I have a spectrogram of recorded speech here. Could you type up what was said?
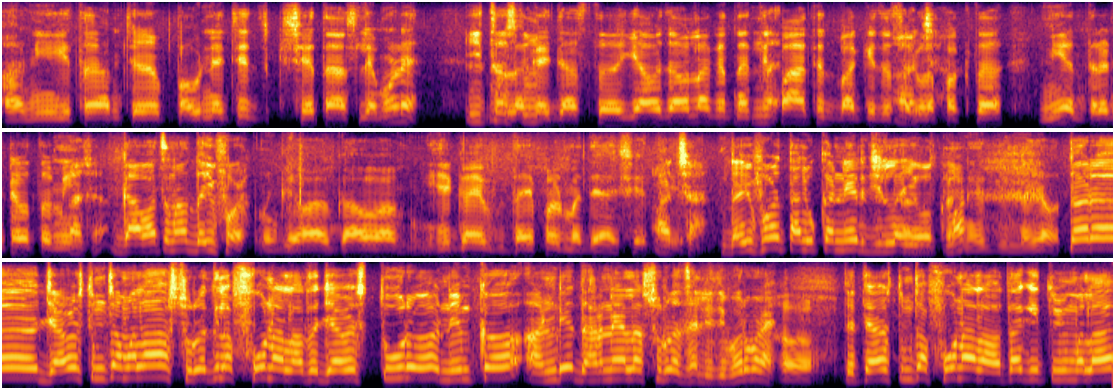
आणि इथं आमच्या पाहुण्याचे शेत असल्यामुळे इथंच मला तुम्ही- काही जास्त यावं जावं लागत नाही ते नाही. पाहतात बाकीचं सगळं अच्छा. फक्त नियंत्रण ठेवतो मी. अच्छा. गावाचं नाव दैफळ गाव गाव हे गाय दैफळमध्ये शेत. अच्छा. दैफळ तालुका नेर जिल्हा यवतमाळ. जिल्हा यवतमाळ. तर अ, ज्यावेळेस तुमचा मला सुरुवातीला फोन आला होता ज्यावेळेस तूर अ, नेमकं अंडे धरण्याला सुरुवात झाली होती बरोबर आहे? हो. तर त्यावेळेस तुमचा फोन आला होता की तुम्ही मला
